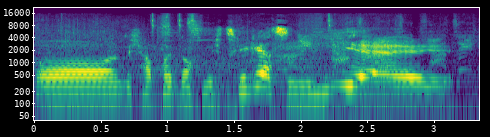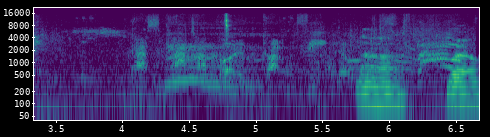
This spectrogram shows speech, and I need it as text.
und ich habe heute noch nichts gegessen. Yay! Ja, naja.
